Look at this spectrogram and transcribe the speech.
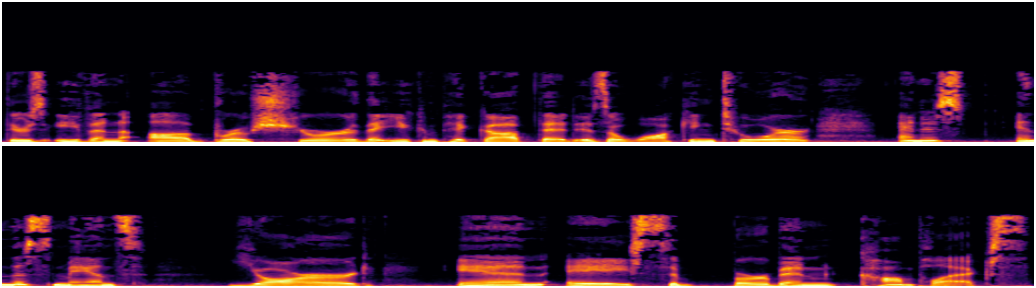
There's even a brochure that you can pick up that is a walking tour. And it's in this man's yard in a suburban complex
